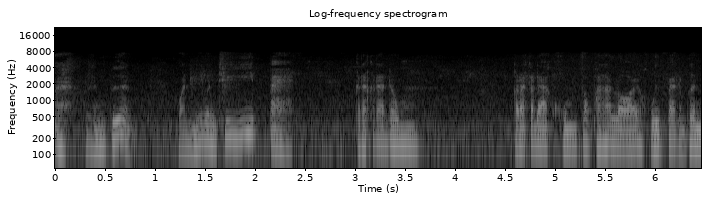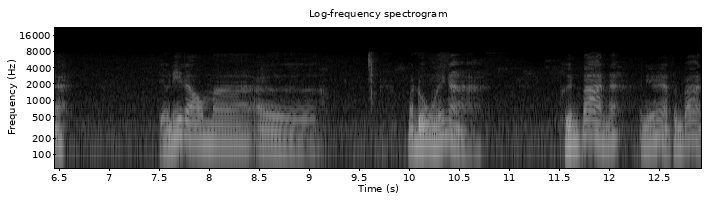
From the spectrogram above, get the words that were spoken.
อะเพื่อนๆวันนี้วันที่ 28 กรกฎาคม กรกฎาคม 2568นะเพื่อนนะ เดี๋ยวนี้เรามา เอ่อ มาดูหน่อยหนาพื้นบ้านนะ อันนี้หน่อยหนาพื้นบ้าน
